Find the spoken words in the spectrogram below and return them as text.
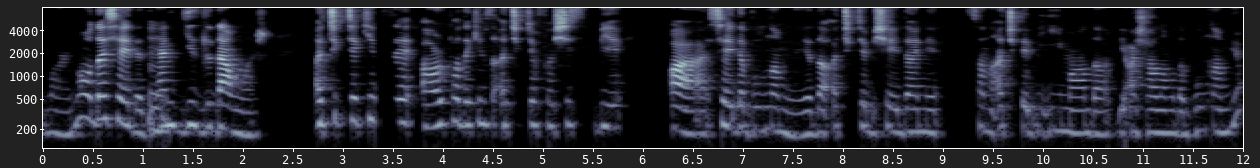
var mı? O da şey dedi. Hı. Yani gizliden var. Açıkça kimse Avrupa'da kimse açıkça faşist bir aa, şeyde bulunamıyor ya da açıkça bir şeyde hani sana açıkça bir imada, bir aşağılamada bulunamıyor.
